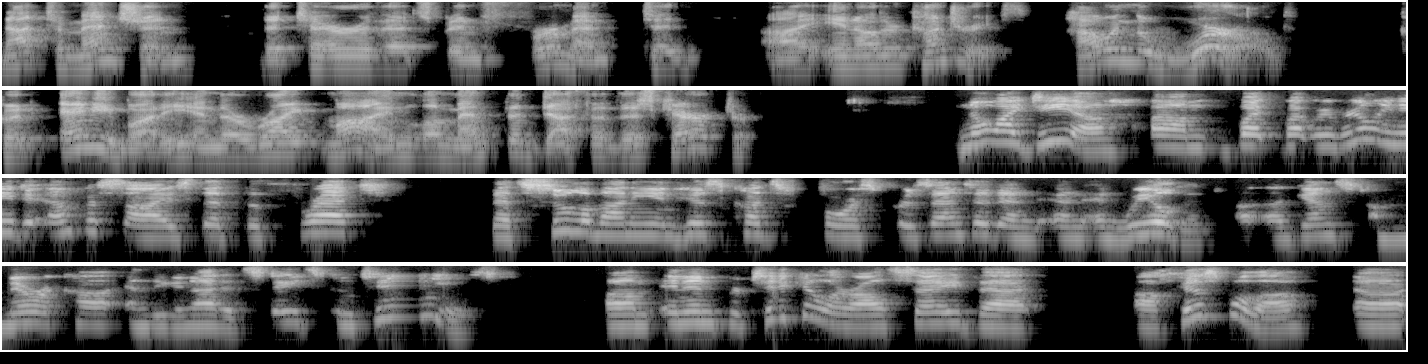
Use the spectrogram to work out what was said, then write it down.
not to mention the terror that's been fermented uh, in other countries. How in the world could anybody in their right mind lament the death of this character? No idea, um, but but we really need to emphasize that the threat that Soleimani and his Quds force presented and, and, and wielded uh, against America and the United States continues. Um, and in particular, I'll say that uh, Hezbollah, uh,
